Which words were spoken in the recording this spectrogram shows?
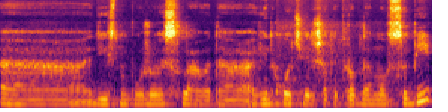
е, дійсно Божої слави. Да? Він хоче рішати проблему в собі.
